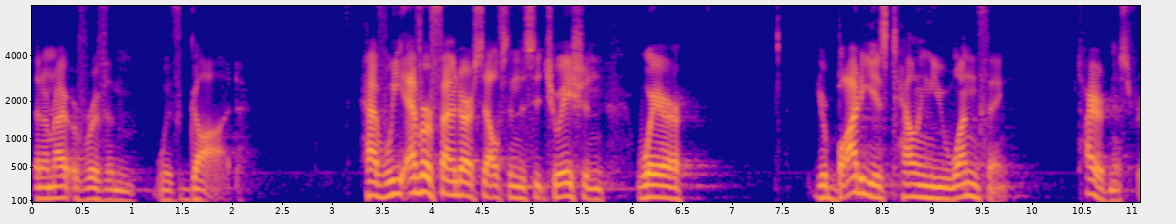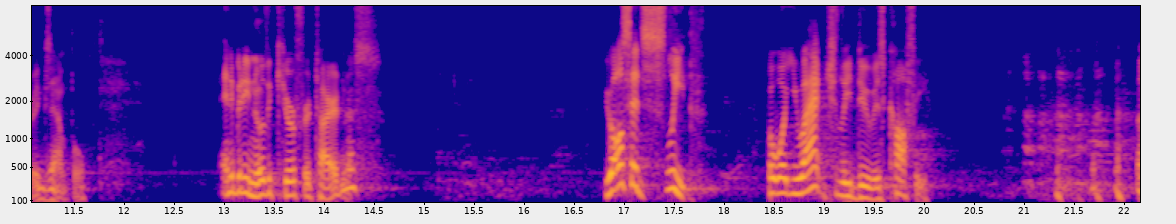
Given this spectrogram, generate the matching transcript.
that I'm out of rhythm with God? Have we ever found ourselves in the situation where your body is telling you one thing, tiredness, for example? Anybody know the cure for tiredness? You all said sleep, but what you actually do is coffee.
